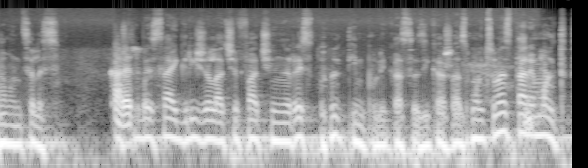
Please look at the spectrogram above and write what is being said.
Am înțeles. Care trebuie să ai grijă la ce faci în restul timpului, ca să zic așa. Îți mulțumesc tare mult.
